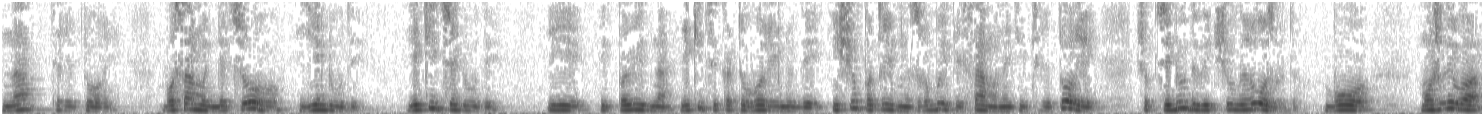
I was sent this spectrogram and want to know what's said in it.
на території. Бо саме для цього є люди. Які це люди? І відповідно, які це категорії людей, і що потрібно зробити саме на тій території, щоб ці люди відчули розвиток. Бо, можливо,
